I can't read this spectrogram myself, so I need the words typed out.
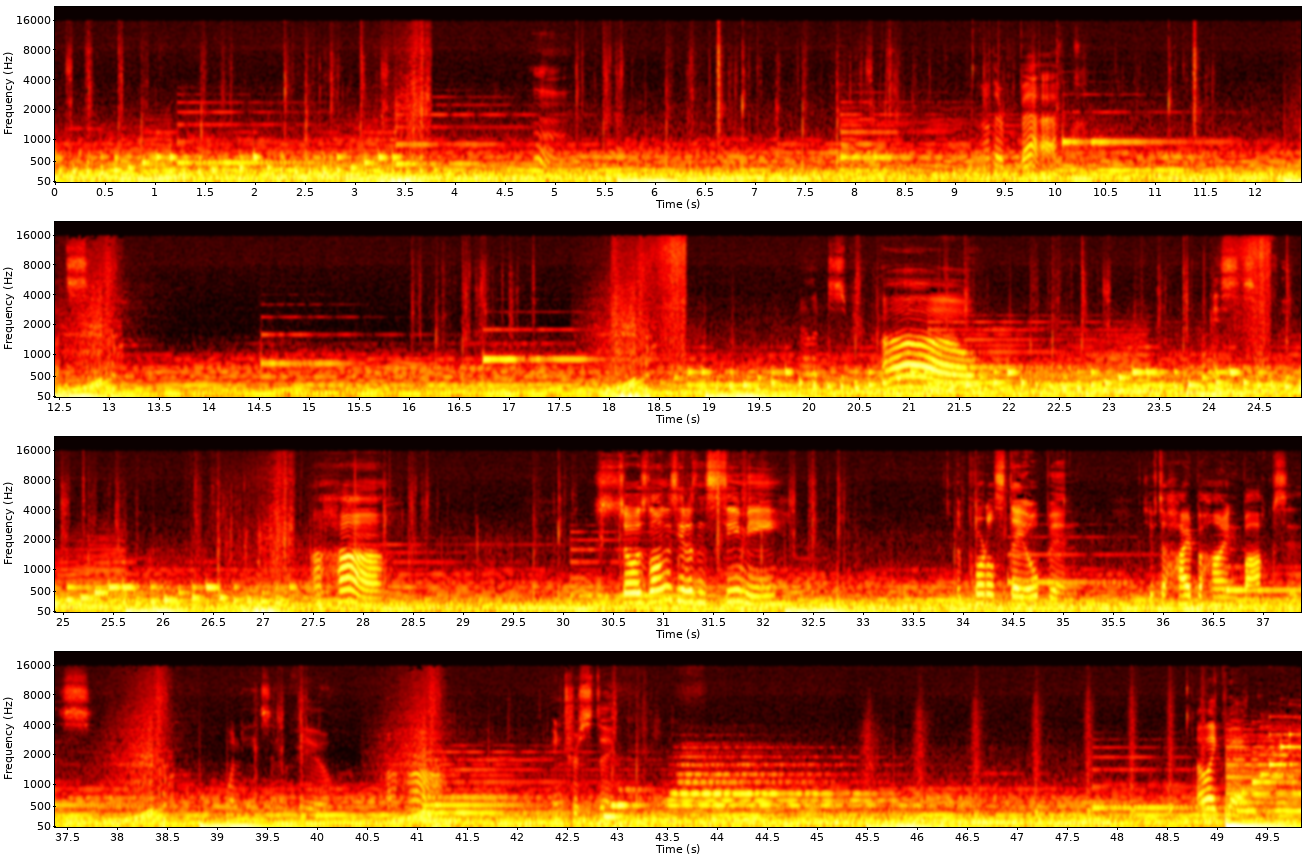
Hmm. Now they're back. Let's see. Now they're disappearing. Oh. Let me see something. Aha. So as long as he doesn't see me, the portals stay open. So you have to hide behind boxes when he's in view. Uh-huh. Interesting. I like that.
